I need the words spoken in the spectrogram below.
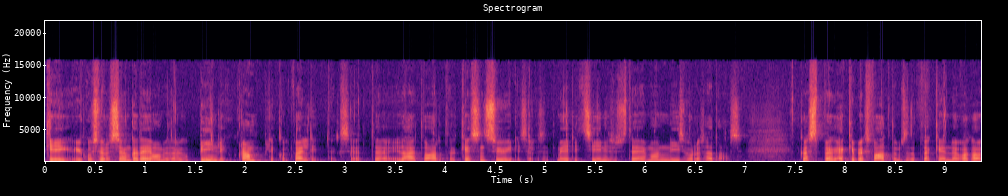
keegi, kusjuures see on ka teema, mida nagu piinlikult, kramplikult välditakse, et äh, ei taheta vaadata, et kes on süüdi selles, et meditsiinisüsteem on nii suures hädas kas äkki peaks vaatama seda, et äkki on väga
